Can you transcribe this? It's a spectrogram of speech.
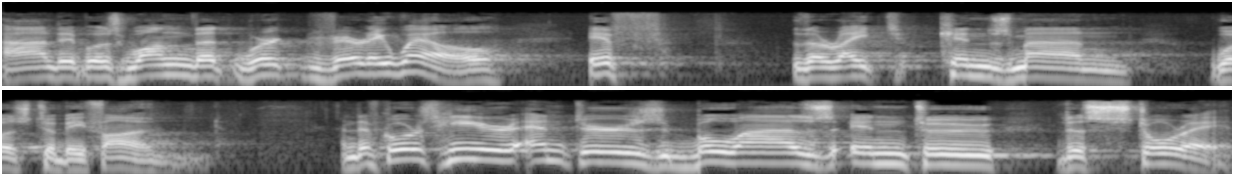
and it was one that worked very well if the right kinsman was to be found. And of course, here enters Boaz into the story.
